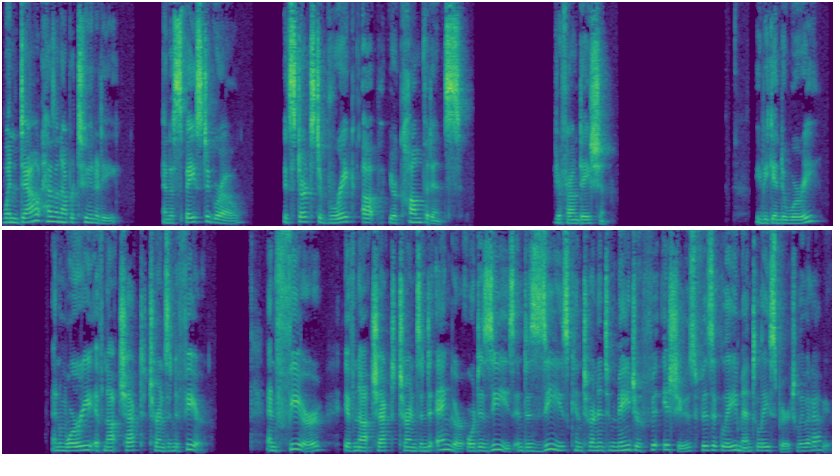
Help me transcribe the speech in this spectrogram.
When doubt has an opportunity and a space to grow, it starts to break up your confidence, your foundation. You begin to worry, and worry, if not checked, turns into fear. And fear, if not checked, turns into anger or disease. And disease can turn into major issues physically, mentally, spiritually, what have you.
